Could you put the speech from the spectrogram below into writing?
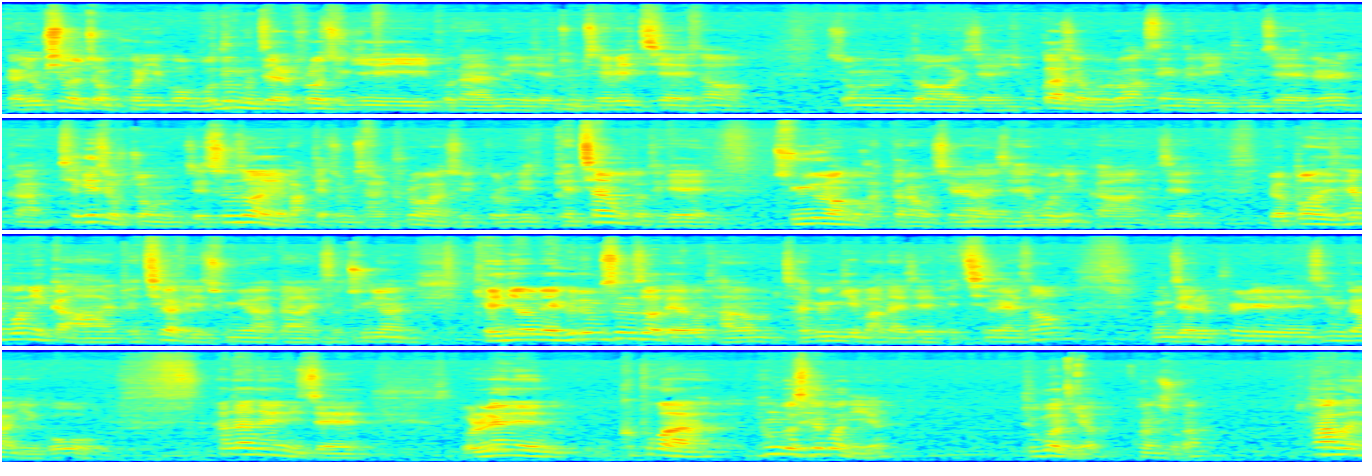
그러니까 욕심을 좀 버리고 모든 문제를 풀어주기보다는 이제 좀 음. 재배치해서 좀 더 이제 효과적으로 학생들이 문제를 그러니까 체계적으로 좀 이제 순서에 맞게 좀 잘 풀어갈 수 있도록 이 배치하는 것도 되게 중요한 것 같더라고 제가 이제 네. 해보니까 이제 몇 번 해보니까 아, 배치가 되게 중요하다. 그래서 중요한 개념의 흐름 순서대로 다음 작용기마다 이제 배치를 해서 문제를 풀릴 생각이고 하나는 이제 원래는 크포가 형도 세 권이에요? 두 권이요? 권수가? 화학은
